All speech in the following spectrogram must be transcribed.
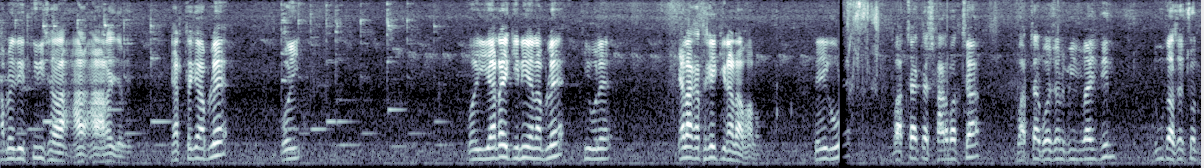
আপনি যে তিরিশ হারাই যাবে। এর থেকে আপনি ওই ওই ইয়াটাই কিনি আনাবলে কি বলে, এলাকা থেকে কেনাটা ভালো। এই গরু বাচ্চা একটা সার বাচ্চা, বাচ্চার বয়স হলো বিশ বাইশ দিন, দুধ আছে চোদ্দ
